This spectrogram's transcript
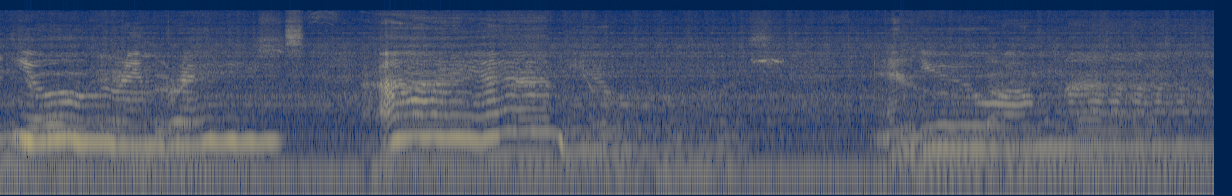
In your embrace. I am yours, and you are mine.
